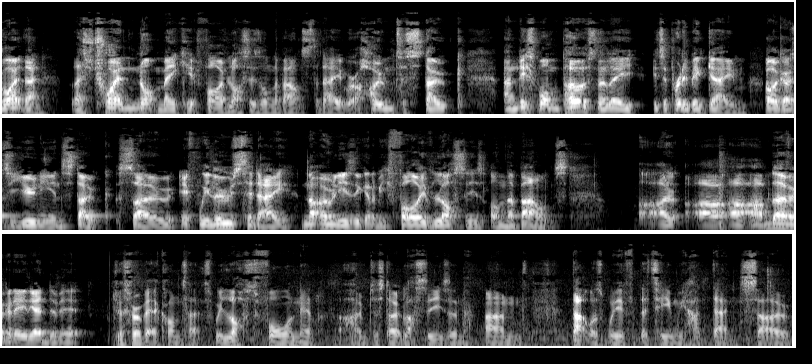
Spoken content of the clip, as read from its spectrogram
Right then, let's try and not make it five losses on the bounce today. We're at home to Stoke. And this one, personally, is a pretty big game. I go to uni Stoke. So if we lose today, not only is it going to be five losses on the bounce, I, I, I'm never going to hear the end of it. Just for a bit of context, we lost 4-0 at home to Stoke last season. And that was with the team we had then. So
